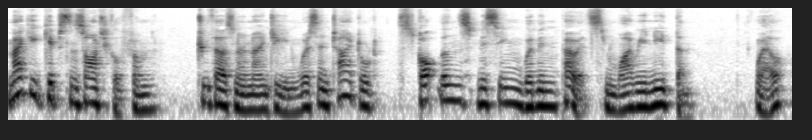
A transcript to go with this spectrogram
Magi Gibson's article from 2019 was entitled Scotland's Missing Women Poets and Why We Need Them. Well,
